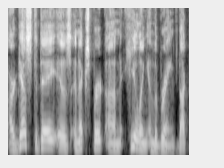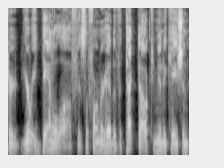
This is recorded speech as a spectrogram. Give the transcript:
Our guest today is an expert on healing in the brain. Dr. Yuri Danilov is the former head of the Tactile Communication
